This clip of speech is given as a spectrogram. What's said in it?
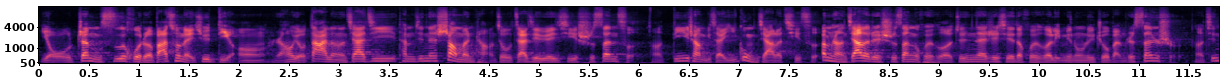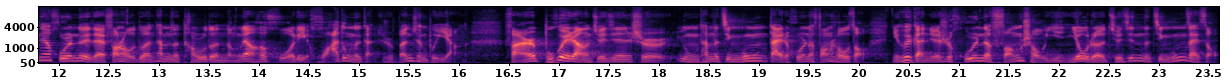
有詹姆斯或者巴村磊去顶，然后有大量的夹击。他们今天上半场就夹击约基奇十三次啊，第一场比赛一共加了七次，上半场加的这十三个回合，掘金在这些的回合里命中率只有百分之三十啊。今天湖人队在防守端，他们的投入的能量和活力、滑动的感觉是完全不一样的。反而不会让掘金是用他们的进攻带着湖人的防守走，你会感觉是湖人的防守引诱着掘金的进攻在走。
